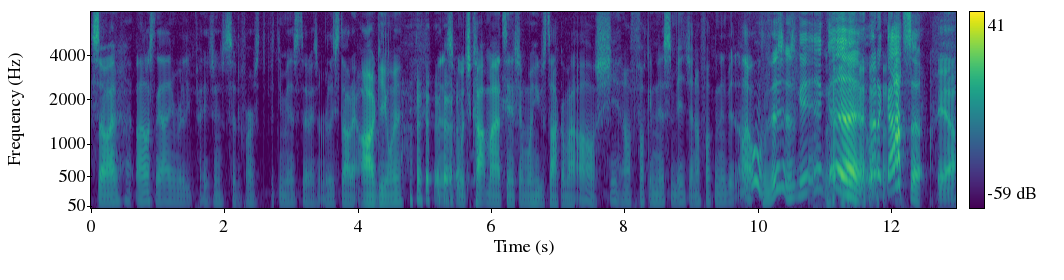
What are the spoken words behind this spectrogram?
So I honestly I didn't really pay attention to the first 50 minutes that I really started arguing, which caught my attention when he was talking about, oh shit, I'm fucking this bitch and I'm fucking this bitch. I'm like, oh, this is getting good. what a gossip. yeah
